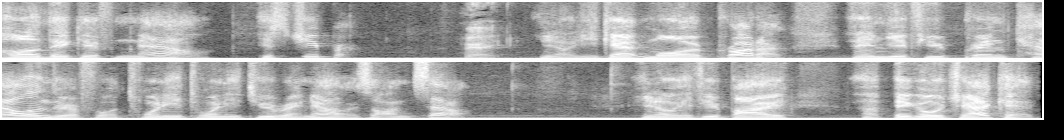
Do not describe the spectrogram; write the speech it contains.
holiday gift now, it's cheaper. Right. You know, you get more product. And if you print calendar for 2022 right now, it's on sale. You know, if you buy a big old jacket,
